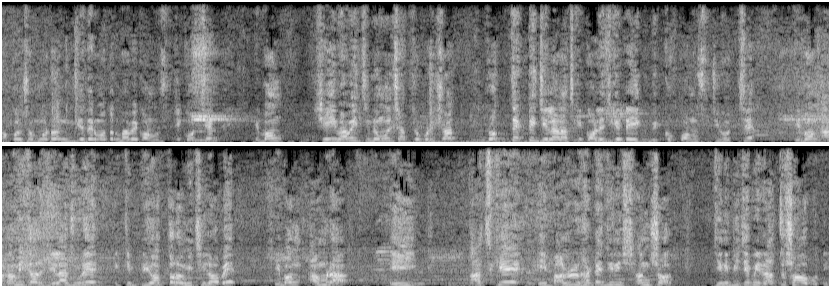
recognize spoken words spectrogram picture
সকল সংগঠন নিজেদের মতনভাবে কর্মসূচি করছেন এবং সেইভাবেই তৃণমূল ছাত্র পরিষদ প্রত্যেকটি জেলার আজকে কলেজ গেটে এই বিক্ষোভ কর্মসূচি হচ্ছে এবং আগামীকাল জেলা জুড়ে একটি বৃহত্তর মিছিল হবে এবং আমরা এই আজকে এই বালুরঘাটে যিনি সাংসদ, যিনি বিজেপির রাজ্য সভাপতি,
